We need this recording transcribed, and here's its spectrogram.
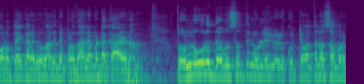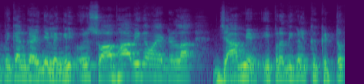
പുറത്തേക്ക് ഇറങ്ങും. അതിന്റെ പ്രധാനപ്പെട്ട കാരണം തൊണ്ണൂറ് ദിവസത്തിനുള്ളിൽ ഒരു കുറ്റപത്രം സമർപ്പിക്കാൻ കഴിഞ്ഞില്ലെങ്കിൽ ഒരു സ്വാഭാവികമായിട്ടുള്ള ജാമ്യം ഈ പ്രതികൾക്ക് കിട്ടും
